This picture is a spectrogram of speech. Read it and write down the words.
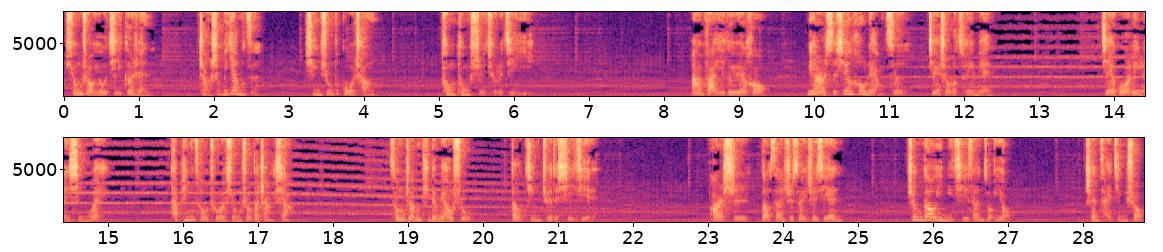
凶手有几个人，长什么样子，行凶的过程，通通失去了记忆。案发一个月后，尼尔斯先后两次接受了催眠，结果令人欣慰，他拼凑出了凶手的长相，从整体的描述到精确的细节。二十到三十岁之间，身高一米七三左右，身材精瘦，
